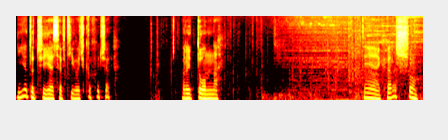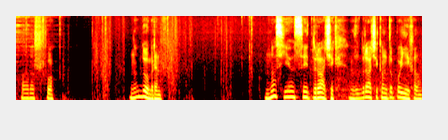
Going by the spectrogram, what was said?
Є тут чиясь автівочка хоча б. Притомна. Так, хорошо, хорошо. Ну добре. У нас є оцей драчик. З драчиком то поїхали.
